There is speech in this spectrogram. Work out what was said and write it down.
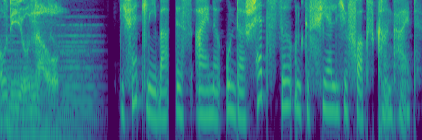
Audio Now. Die Fettleber ist eine unterschätzte und gefährliche Volkskrankheit.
